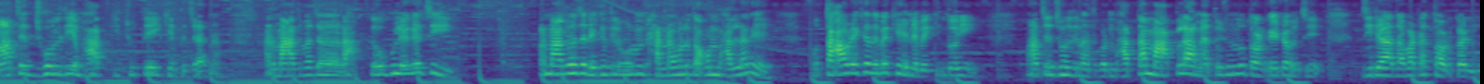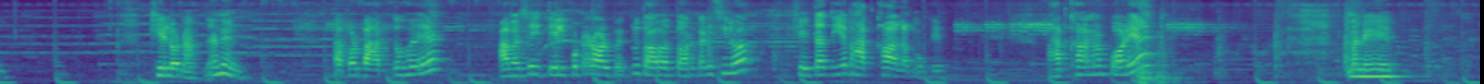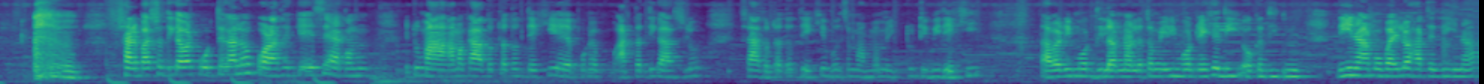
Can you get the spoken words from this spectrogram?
মাছের ঝোল দিয়ে ভাত কিছুতেই খেতে চায় না। আর মাছ ভাজা রাখতেও ভুলে গেছি। আর মাছ ভাজা রেখে দিলে বলুন, ঠান্ডা হলে তখন ভালো লাগে? ও তাও রেখে দেবে, খেয়ে নেবে। কিন্তু ওই মাছের ঝোল দিয়ে ভাত করেন ভাতটা মাখলাম, এত সুন্দর তরকারিটা হয়েছে। জিরে, আদা বাটার তরকারি। খেলো না, জানেন? তারপর বাধ্য হয়ে আবার সেই তেল পোটার অল্প একটু তরকারি ছিল, সেটা দিয়ে ভাত খাওয়ালাম ওকে। ভাত খাওয়ানোর পরে মানে সাড়ে পাঁচটার দিকে আবার পড়তে গেল, পড়া থেকে এসে এখন একটু মা আমাকে আদর টাদর দেখিয়ে পৌনে আটটার দিকে আসলো। সে আদর টাদর দেখিয়ে বলছে, মাম্মা, আমি একটু টিভি দেখি। তারপর রিমোট দিলাম, নাহলে তো আমি রিমোট রেখে দিই, ওকে দিই না মোবাইলও হাতে দিই না।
